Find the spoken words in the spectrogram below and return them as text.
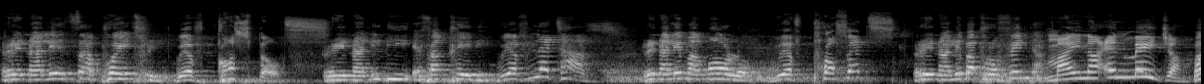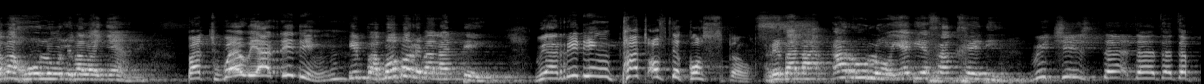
Re na le tsa poetry. We have gospels. Re na le diefangkgedi we have letters. Re na le mangolo. We have prophets. Re na le baprofeta minor and major. Ba baholo le ba banyane. But where we are reading empa mo mo re balang teng we are reading part of the gospels re bala karolo ya diefangkgedi which is the, the, the, the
